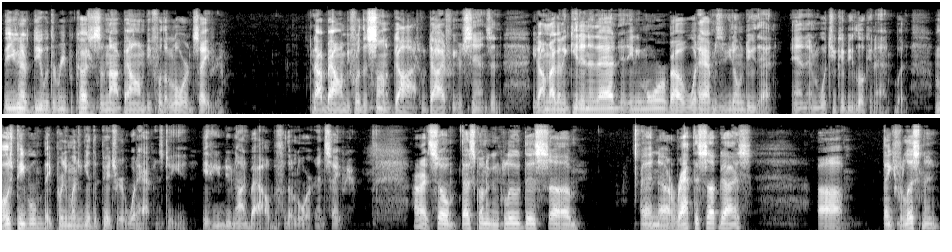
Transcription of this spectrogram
then you're going to have to deal with the repercussions of not bowing before the Lord and Savior. Not bowing before the Son of God who died for your sins. And, you know, I'm not going to get into that anymore about what happens if you don't do that and, and what you could be looking at. But most people, they pretty much get the picture of what happens to you if you do not bow before the Lord and Savior. All right, so that's going to conclude this uh, and uh, wrap this up, guys. Uh, Thank you for listening,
